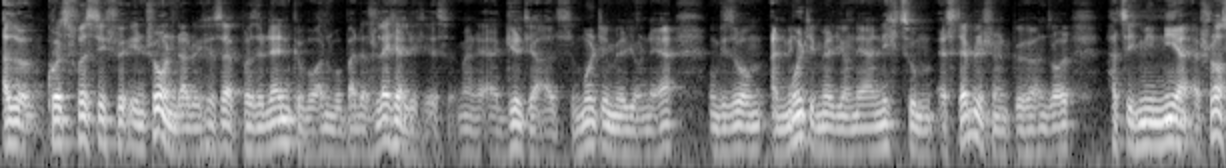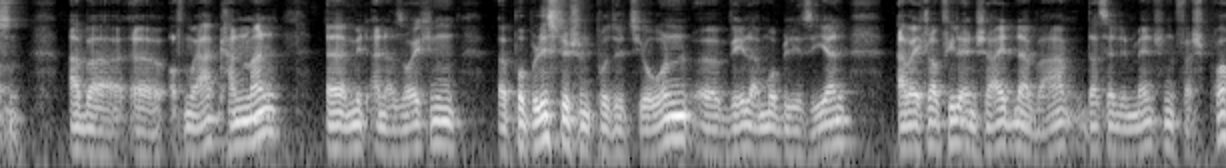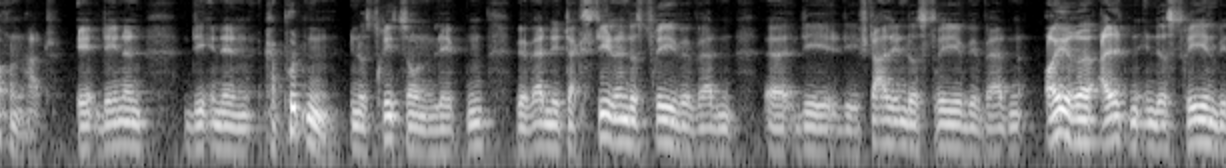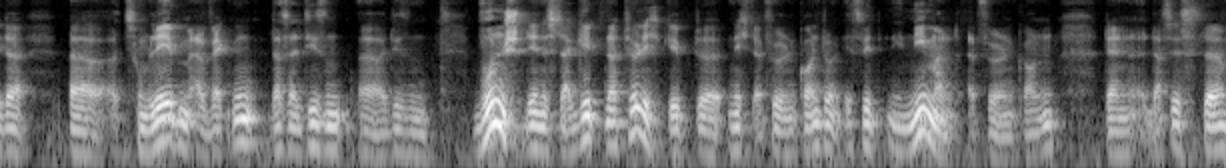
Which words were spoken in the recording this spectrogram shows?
Also kurzfristig für ihn schon, dadurch ist er Präsident geworden, wobei das lächerlich ist. Ich meine, er gilt ja als Multimillionär und wieso ein Multimillionär nicht zum Establishment gehören soll, hat sich mir nie erschlossen. Aber äh, offenbar kann man äh, mit einer solchen populistischen Position äh, Wähler mobilisieren. Aber ich glaube, viel entscheidender war, dass er den Menschen versprochen hat, eh, denen die in den kaputten Industriezonen lebten. Wir werden die Textilindustrie, wir werden äh, die, die Stahlindustrie, wir werden eure alten Industrien wieder äh, zum Leben erwecken, dass er diesen, äh, diesen Wunsch, den es da gibt, natürlich gibt, äh, nicht erfüllen konnte und es wird niemand erfüllen können, denn das ist äh,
